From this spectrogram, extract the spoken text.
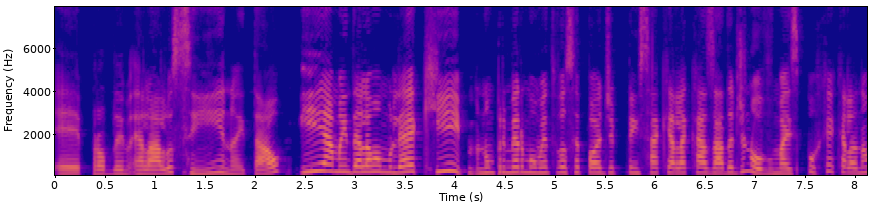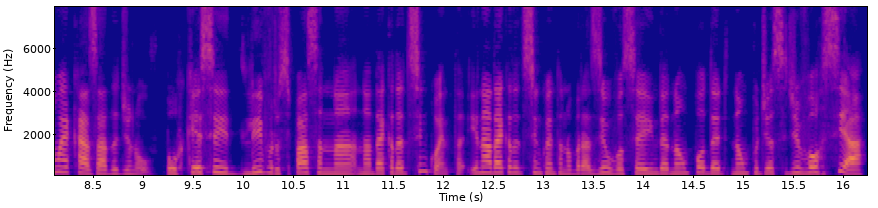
é, problema, ela alucina e tal. E a mãe dela é uma mulher que, num primeiro momento, você pode pensar que ela é casada de novo, mas por que, que ela não é casada de novo? Porque esse livro se passa na, na década de 50. E na década de 50 no Brasil, você ainda não, poder, não podia se divorciar,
